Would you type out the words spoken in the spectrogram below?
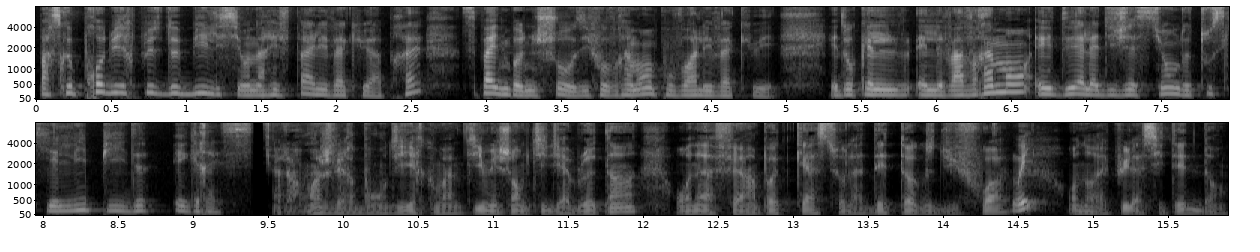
parce que produire plus de bile si on n'arrive pas à l'évacuer après, c'est pas une bonne chose. Il faut vraiment pouvoir l'évacuer. Et donc elle, elle va vraiment aider à la digestion de tout ce qui est lipides et graisse. Alors moi, je vais rebondir comme un petit méchant petit diablotin. On a fait un podcast sur la détox du foie. Oui. On aurait pu la citer dedans.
